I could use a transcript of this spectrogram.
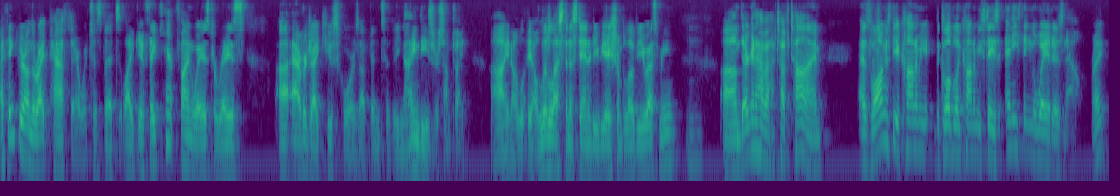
I think you're on the right path there, which is that like if they can't find ways to raise uh, average IQ scores up into the 90s or something, uh, you, know, you know, a little less than a standard deviation below the U.S. mean, mm-hmm. um, they're going to have a tough time as long as the economy, the global economy, stays anything the way it is now, right?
